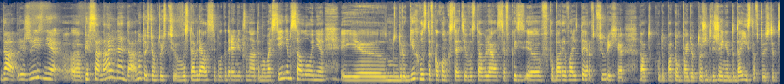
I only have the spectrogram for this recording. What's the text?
Да, при жизни э, персональная, да. Ну, то есть он то есть, выставлялся благодаря меценатам и в осеннем салоне, и э, на других выставках. Он, кстати, выставлялся в, э, в кабаре Вольтер в Цюрихе, откуда потом пойдет тоже движение дадаистов. То есть, это,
